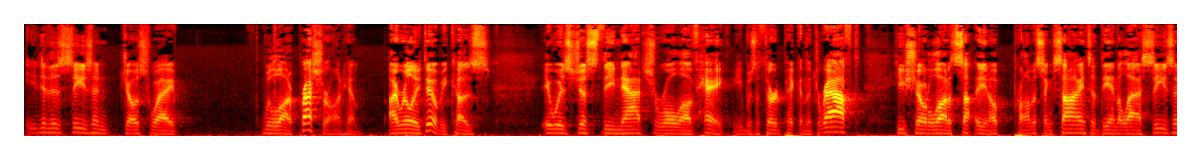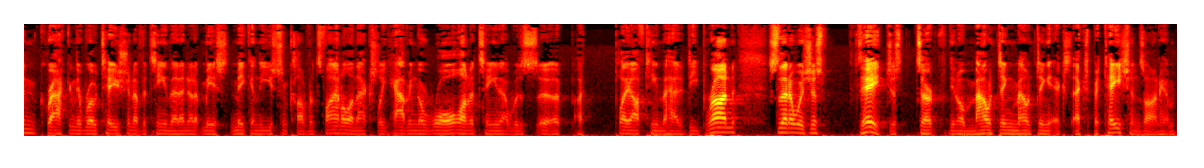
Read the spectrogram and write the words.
into this season, Josue, with a lot of pressure on him. I really do because it was just the natural of, hey, he was a third pick in the draft he showed a lot of you know promising signs at the end of last season, cracking the rotation of a team that ended up making the Eastern Conference Final and actually having a role on a team that was a, a playoff team that had a deep run. So then it was just hey, just start you know mounting mounting ex- expectations on him.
